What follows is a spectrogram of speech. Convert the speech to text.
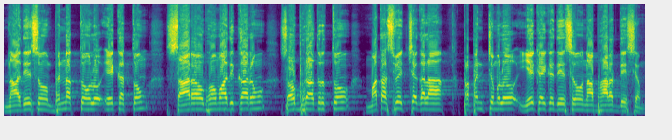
నా దేశం భిన్నత్వంలో ఏకత్వం సార్వభౌమాధికారం సౌభ్రాతృత్వం మత స్వేచ్ఛ గల ప్రపంచంలో ఏకైక దేశం నా భారతదేశం.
